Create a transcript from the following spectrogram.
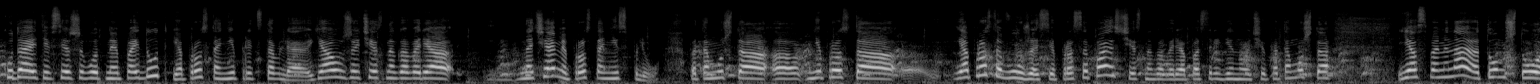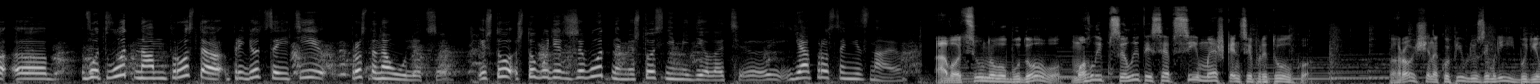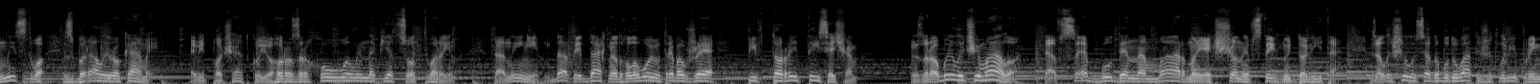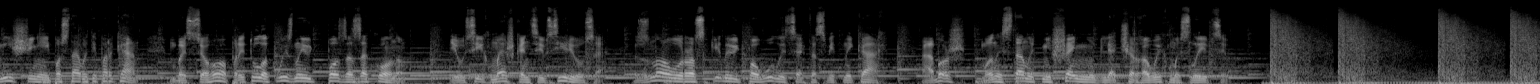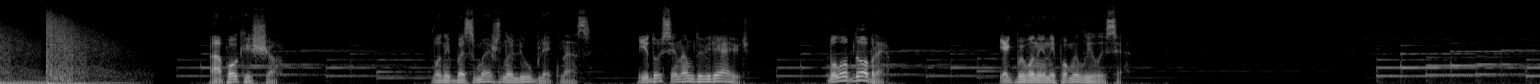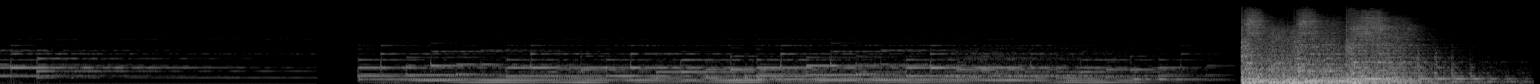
куда эти все животные пойдут, я просто не представляю. Я уже, честно говоря, ночами просто не сплю. Потому что э, мне просто... э, Я просто в ужасе просыпаюсь, честно говоря, посреди ночи. Потому что я вспоминаю о том, что э, вот-вот нам просто придется идти просто на улицу. И что, что будет с животными, что с ними делать, э, я просто не знаю. А в оцю новобудову могли б вселитися всі мешканці притулку. Гроші на купівлю землі й будівництво збирали роками. Від початку його розраховували на 500 тварин. Та нині дати дах над головою треба вже півтори тисячам. Зробили чимало, та все буде намарно, якщо не встигнуть до літа. Залишилося добудувати житлові приміщення і поставити паркан. Без цього притулок визнають поза законом. І усіх мешканців Сіріуса знову розкидають по вулицях та смітниках, або ж вони стануть мішенню для чергових мисливців. А поки що вони безмежно люблять нас і досі нам довіряють. Було б добре, якби вони не помилилися.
